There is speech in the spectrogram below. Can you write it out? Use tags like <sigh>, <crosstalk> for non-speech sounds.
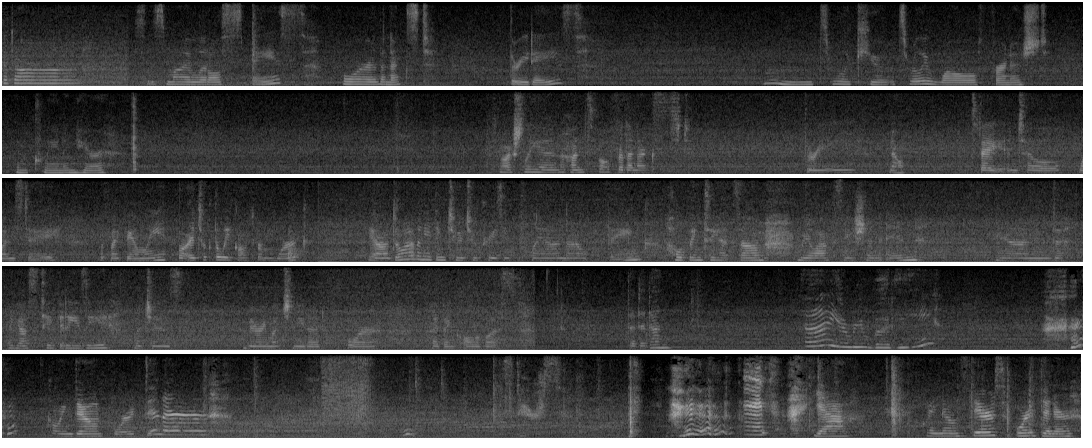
Ta-da! This is my little space for the next three days. Hmm, it's really cute. It's really well furnished and clean in here. I'm actually in Huntsville for the next three, no, today until Wednesday with my family. So I took the week off from work. Yeah, don't have anything too, too crazy planned, I don't think. Hoping to get some relaxation in and I guess take it easy, which is very much needed for, I think, all of us. Da-da-dun. Hi, everybody. <laughs> Going down for dinner. Stairs. <laughs> yeah. Going downstairs for dinner.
